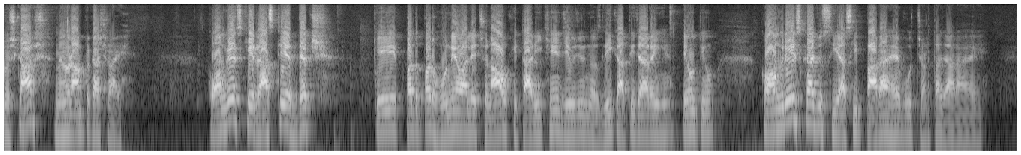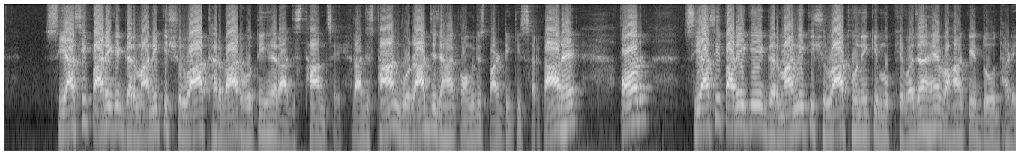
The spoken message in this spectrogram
नमस्कार, मैं हूँ राम प्रकाश राय। कांग्रेस के राष्ट्रीय अध्यक्ष के पद पर होने वाले चुनाव की तारीखें ज्यों ज्यों नज़दीक आती जा रही हैं। त्यों त्यों कांग्रेस का जो सियासी पारा है, वो चढ़ता जा रहा है। सियासी पारे के गरमाने की शुरुआत हर बार होती है राजस्थान से। राजस्थान, वो राज्य जहाँ कांग्रेस पार्टी की सरकार है और सियासी पारे के गरमाने की शुरुआत होने की मुख्य वजह है वहाँ के दो धड़े।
